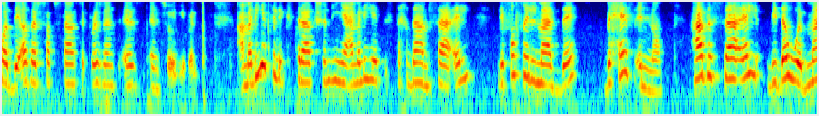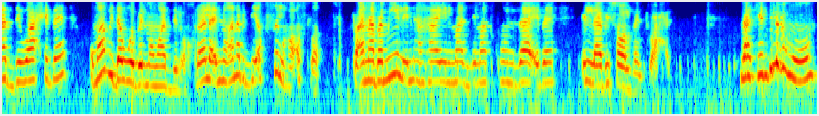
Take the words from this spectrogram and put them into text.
but the other substance present is insoluble. عملية الإكستراكشن هي عملية استخدام سائل لفصل مادة بحيث إنه هذا السائل بدوب مادة واحدة وما بدوب المواد الأخرى لأنه أنا بدي أفصلها أصلا. فأنا بميل إنها هاي المادة ما تكون ذائبة إلا بسولفنت واحد. لكن بالعموم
